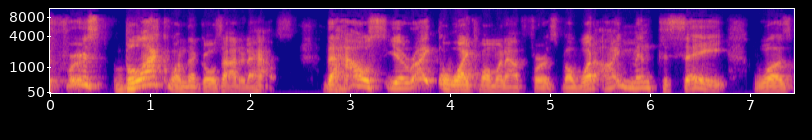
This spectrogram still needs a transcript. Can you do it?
first black one that goes out of the house. The house, you're right, the white one went out first. But what I meant to say was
